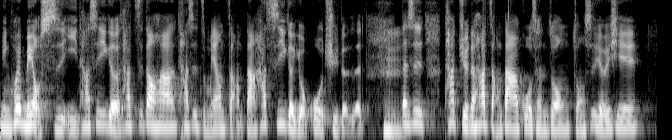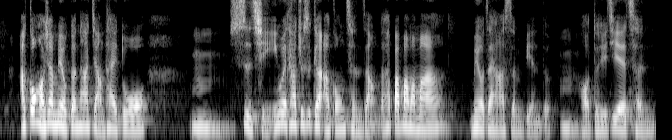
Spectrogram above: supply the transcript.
敏慧没有失忆，他是一个，他知道他他是怎么样长大，他是一个有过去的人，嗯、但是他觉得他长大的过程中总是有一些阿公好像没有跟他讲太多嗯事情，嗯、因为他就是跟阿公成长的，他爸爸妈妈没有在他身边的，嗯，哦，都是记得陈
